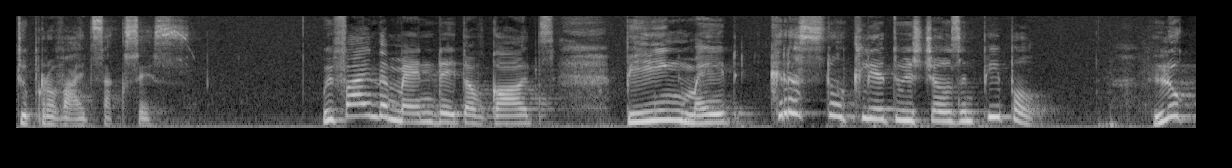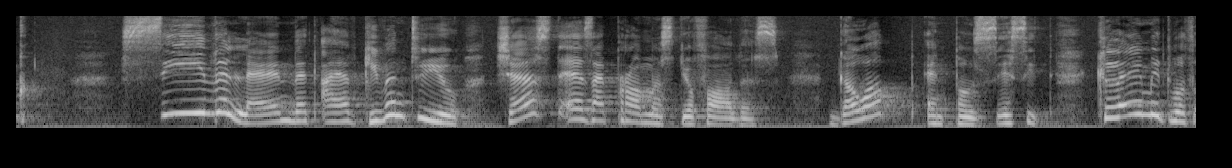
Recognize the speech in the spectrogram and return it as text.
to provide success. We find the mandate of God's being made crystal clear to his chosen people. Look, see the land that I have given to you, just as I promised your fathers. Go up and possess it. Claim it with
